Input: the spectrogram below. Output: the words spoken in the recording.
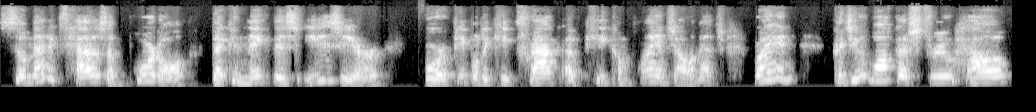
Solmetex has a portal that can make this easier for people to keep track of key compliance elements. Brian, could you walk us through how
